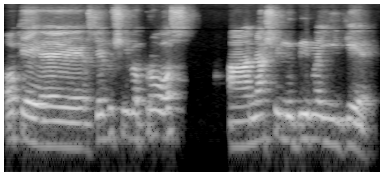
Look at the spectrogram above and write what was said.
Окей, э, следующий вопрос о нашей любимой еде.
